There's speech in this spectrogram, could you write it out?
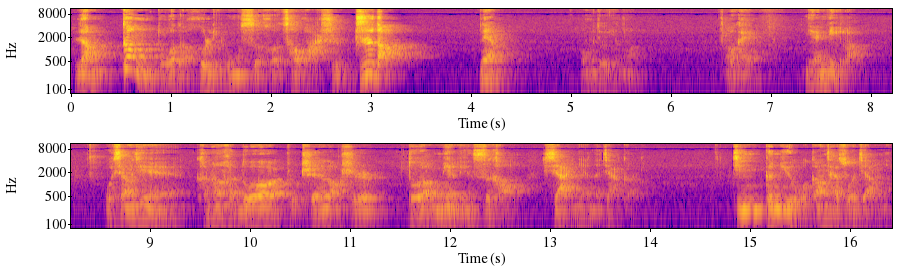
让更多的婚礼公司和策划师知道，那样我们就赢了。OK，年底了，我相信可能很多主持人老师都要面临思考下一年的价格。今根据我刚才所讲的，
